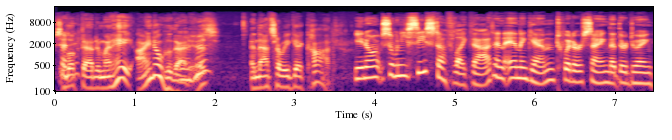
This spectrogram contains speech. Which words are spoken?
yeah. looked at it and went, hey, I know who that mm-hmm. is and that's how we get caught. You know, so when you see stuff like that, and, and again, Twitter saying that they're doing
